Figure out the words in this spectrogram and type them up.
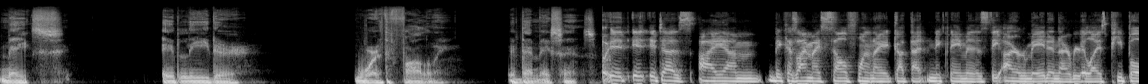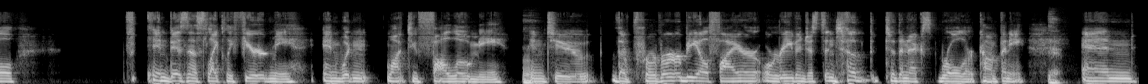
makes a leader worth following? If that makes sense. It, it, it, does. I um because I myself when I got that nickname as the Iron Maiden, I realized people in business likely feared me and wouldn't want to follow me hmm. into the proverbial fire or even just into to the next role or company. Yeah. And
